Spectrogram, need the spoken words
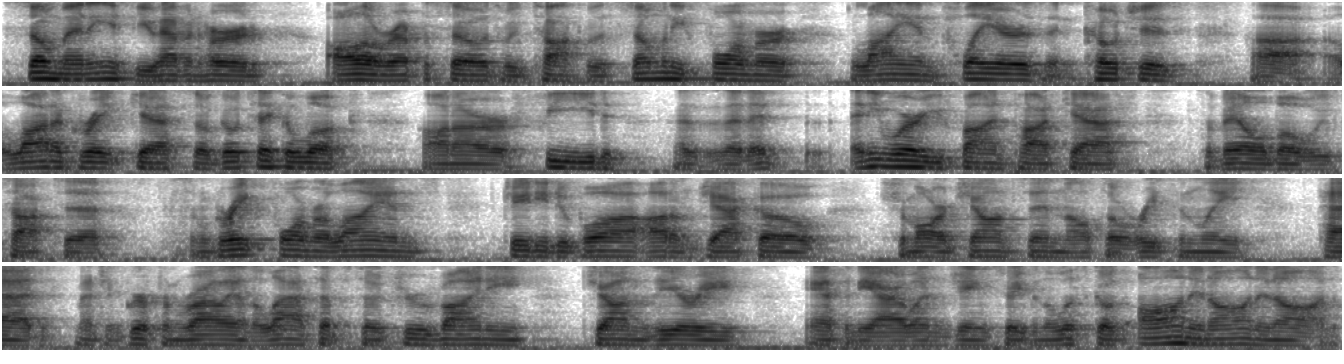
so many. If you haven't heard all our episodes, we've talked with so many former Lion players and coaches. Uh, a lot of great guests. So go take a look on our feed. As I said, anywhere you find podcasts, it's available. We've talked to some great former Lions, JD Dubois, Autumn Jacko, Shamar Johnson. Also recently had mentioned Griffin Riley on the last episode, Drew Viney, John Ziri, Anthony Ireland, James Batemon. The list goes on and on and on.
